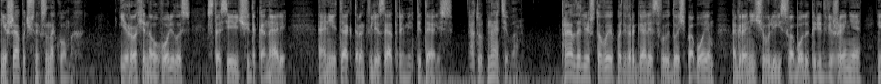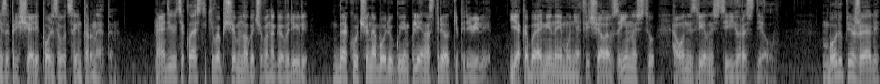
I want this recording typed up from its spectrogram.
и шапочных знакомых. Ерохина уволилась, Стасевичи доконали. Они и так транквилизаторами питались. А тут нате вам. Правда ли, что вы подвергали свою дочь побоям, ограничивали ей свободу передвижения и запрещали пользоваться интернетом? А девятиклассники вообще много чего наговорили, да кучу на Борю геймплея на стрелки перевели. Якобы Амина ему не отвечала взаимностью, а он из ревности ее разделал. Борю прижали,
